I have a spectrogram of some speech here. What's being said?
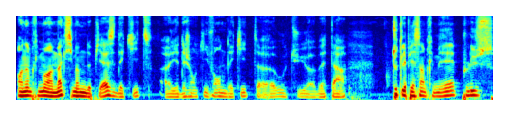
en imprimant un maximum de pièces, des kits. Euh, Il y a des gens qui vendent des kits euh, où tu as toutes les pièces imprimées, plus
